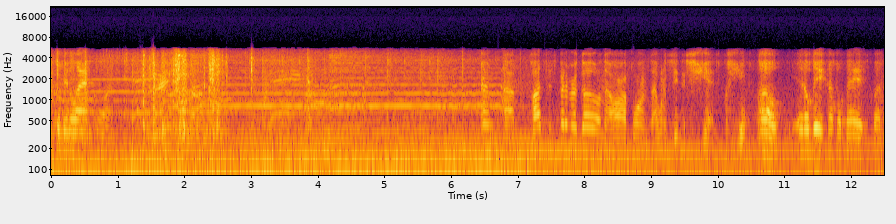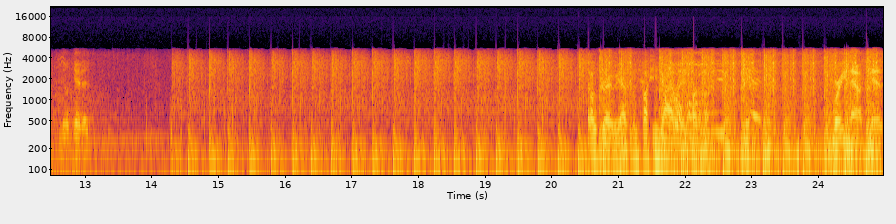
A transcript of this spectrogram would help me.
This will be the last one. Alright? Um, uh, Putz, this better go on the RF forums. I want to see this shit. Oh, it'll be a couple days, but you'll get it. Oh great, we have some fucking guy right in front of us. Where are you now, Giz?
